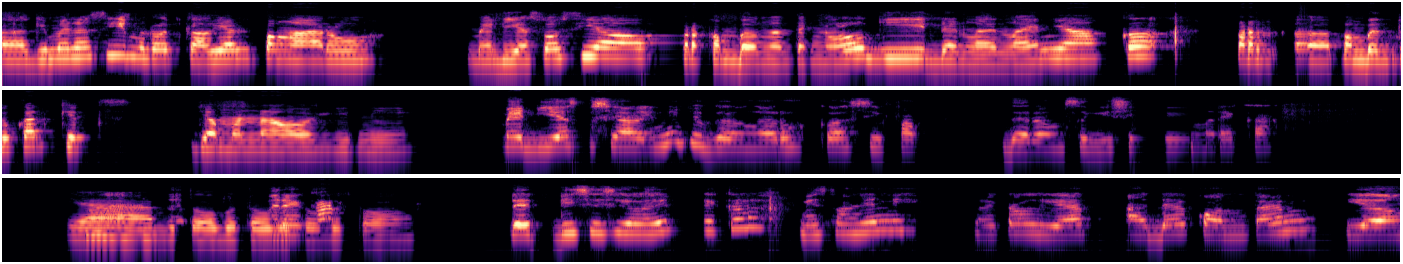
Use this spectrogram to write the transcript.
eh, gimana sih menurut kalian pengaruh media sosial, perkembangan teknologi dan lain-lainnya ke per- eh, pembentukan kids zaman now gini? Media sosial ini juga ngaruh ke sifat dalam segi sifat mereka. Ya, Hmm. betul betul betul Mereka- betul. Dan di sisi lain mereka misalnya nih mereka lihat ada konten yang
